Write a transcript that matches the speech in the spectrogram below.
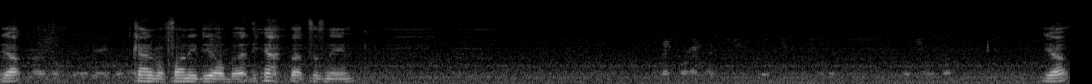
Yep, kind of a funny deal, but yeah, that's his name. Yep.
